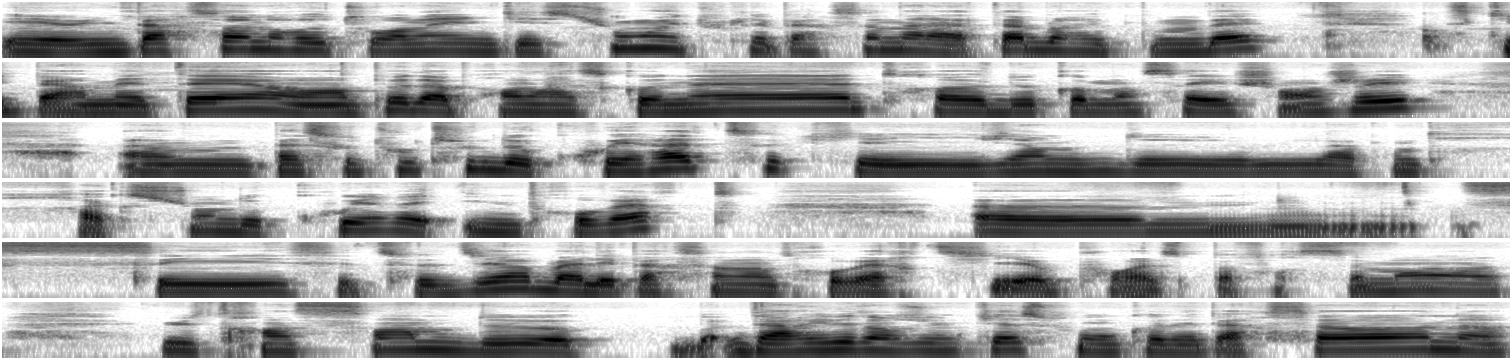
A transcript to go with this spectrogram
Et une personne retournait une question et toutes les personnes à la table répondaient, ce qui permettait un peu d'apprendre à se connaître, de commencer à échanger. Euh, parce que tout le truc de queerette, qui vient de la contraction de queer et introverte, euh, c'est de se dire bah, les personnes introverties pour elles c'est pas forcément euh, ultra simple de d'arriver dans une pièce où on connaît personne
